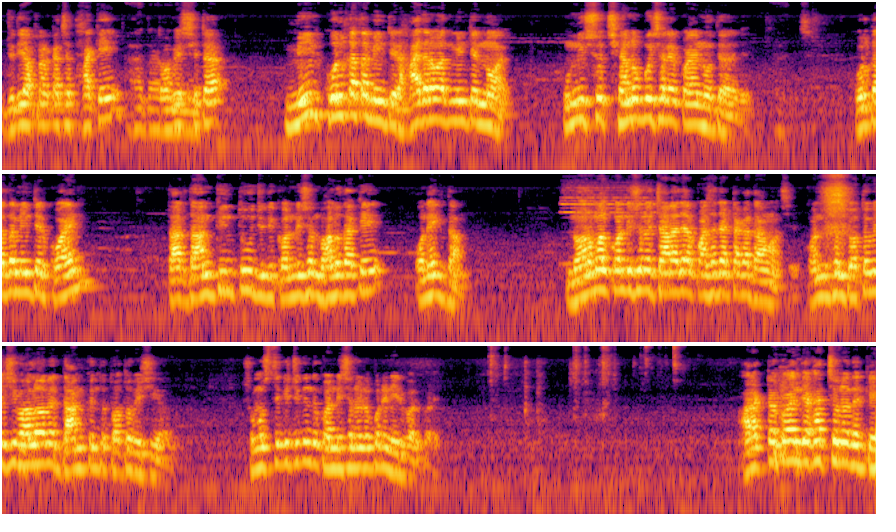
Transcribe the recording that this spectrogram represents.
যদি আপনার কাছে থাকে তবে সেটা মিন্ট কলকাতা মিন্টের হায়দ্রাবাদ মিন্টের নয়। উনিশশো ছিয়ানব্বই সালের কয়েন হতে হবে। কলকাতা মিন্টের কয়েন তার দাম কিন্তু যদি কন্ডিশন ভালো থাকে, অনেক দাম। নর্মাল কন্ডিশনে চার হাজার, পাঁচ হাজার টাকা দাম আছে। কন্ডিশন যত বেশি ভালো হবে, দাম কিন্তু তত বেশি হবে। সমস্ত কিছু কিন্তু কন্ডিশনের উপরে নির্ভর করে। আর একটা কয়েন দেখাচ্ছে ওনাদেরকে।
